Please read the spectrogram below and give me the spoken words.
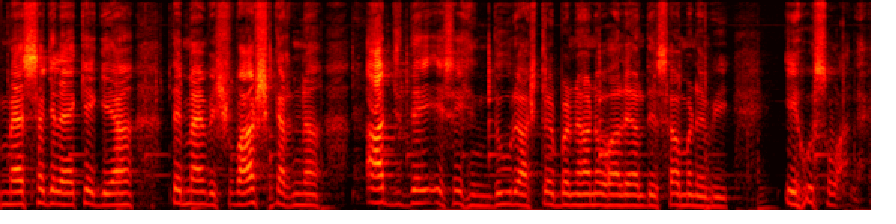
ਮੈਸੇਜ ਲੈ ਕੇ ਗਿਆ ਤੇ ਮੈਂ ਵਿਸ਼ਵਾਸ ਕਰਨਾ, ਅੱਜ ਦੇ ਇਸ ਹਿੰਦੂ ਰਾਸ਼ਟਰ ਬਣਾਉਣ ਵਾਲਿਆਂ ਦੇ ਸਾਹਮਣੇ ਵੀ ਇਹੋ ਸਵਾਲ ਹੈ।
